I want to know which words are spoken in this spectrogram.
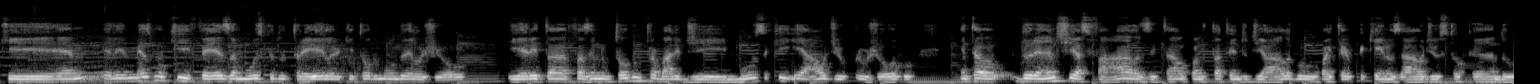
que é, ele mesmo que fez a música do trailer, que todo mundo elogiou, e ele está fazendo todo um trabalho de música e áudio para o jogo. Então, durante as falas e tal, quando está tendo diálogo, vai ter pequenos áudios tocando.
